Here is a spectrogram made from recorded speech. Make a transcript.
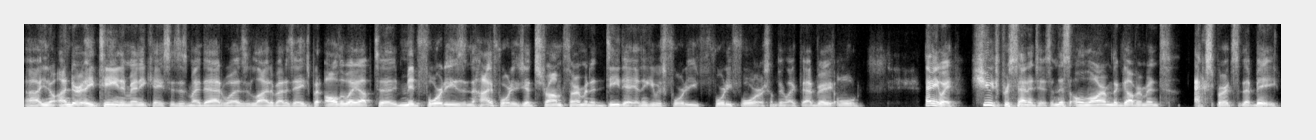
uh, you know under 18 in many cases as my dad was who lied about his age but all the way up to mid 40s and high 40s you had Strom Thurmond at D-Day. I think he was 40 44 or something like that. Very old Anyway, huge percentages. And this alarmed the government experts that be.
